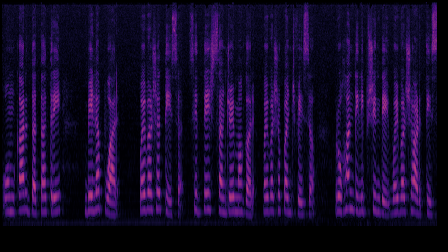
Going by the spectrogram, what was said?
ओमकार दत्तात्रय बेलपवार वय वर्ष तीस सिद्धेश संजय मगर वय वर्ष पंचवीस रोहन दिलीप शिंदे वय वर्ष अडतीस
